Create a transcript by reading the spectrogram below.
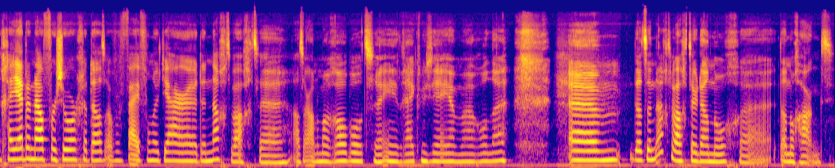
Ga jij er nou voor zorgen dat over 500 jaar eh, de nachtwacht, eh, als er allemaal robots eh, in het Rijksmuseum rollen, ehm, dat de nachtwacht er dan nog, dan nog hangt?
